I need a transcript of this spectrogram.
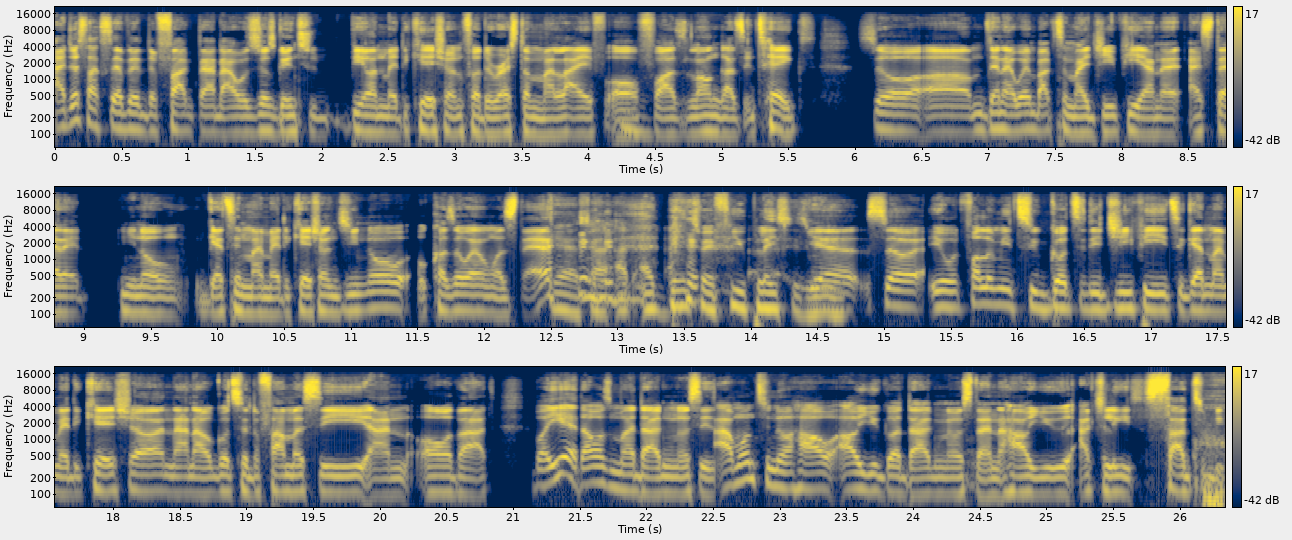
I just accepted the fact that I was just going to be on medication for the rest of my life or for as long as it takes. So um, then I went back to my GP and I, I started, you know, getting my medications. You know, because Owen was there. Yes, I, I'd, I'd been to a few places. Yeah, so it would follow me to go to the GP to get my medication and I'll go to the pharmacy and all that. But yeah, that was my diagnosis. I want to know how how you got diagnosed and how you actually sat to be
